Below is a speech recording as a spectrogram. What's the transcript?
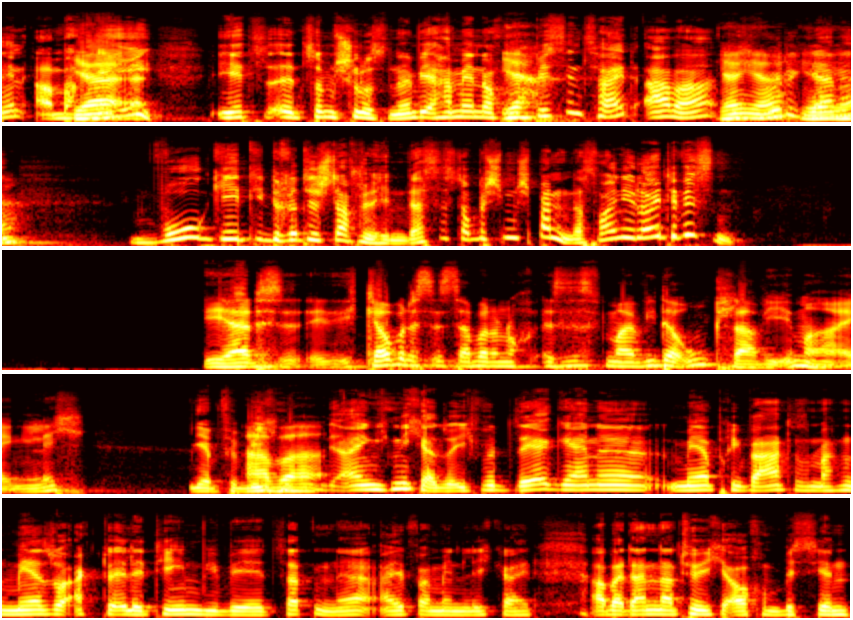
Nein, aber Ja, hey, jetzt äh, zum Schluss, ne? Wir haben ja noch Ja. ein bisschen Zeit, aber Ja, ich würde gerne. Wo geht die dritte Staffel hin? Das ist doch bestimmt spannend. Das wollen die Leute wissen. Ja, das, ich glaube, das ist aber noch, es ist mal wieder unklar, wie immer eigentlich. Ja, für mich Aber- eigentlich nicht. Also ich würde sehr gerne mehr Privates machen, mehr so aktuelle Themen, wie wir jetzt hatten, ne? Alpha-Männlichkeit. Aber dann natürlich auch ein bisschen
